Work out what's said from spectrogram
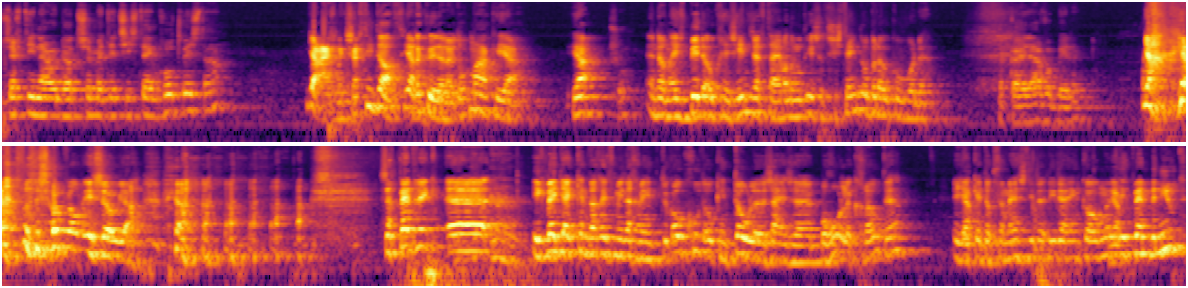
Zegt hij nou dat ze met dit systeem God weerstaan? Ja, eigenlijk zegt hij dat. Ja, dan kun je daaruit opmaken, ja. Ja, Zo. en dan heeft bidden ook geen zin, zegt hij, want dan moet eerst het systeem doorbroken worden. Dan kan je daarvoor bidden. Ja, ja, dat is ook wel weer zo, ja. ja. Zeg Patrick, eh, ik weet, jij kent de gemeente gemeente natuurlijk ook goed. Ook in Tolen zijn ze behoorlijk groot, hè? En jij Ja. kent ook veel mensen die, die daarin komen. Ja. Ik ben benieuwd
